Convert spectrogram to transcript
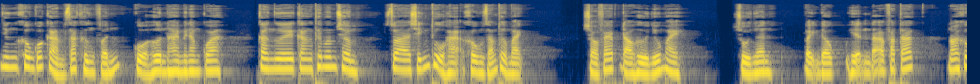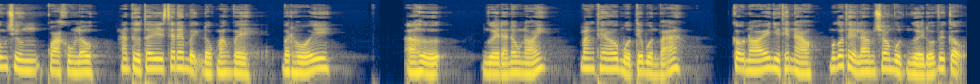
nhưng không có cảm giác hưng phấn của hơn 20 năm qua, cả người càng thêm âm trầm, dọa chính thủ hạ không dám thở mạnh. Cho phép Đào Hừ nhíu mày. "Chủ nhân, bệnh độc hiện đã phát tác, nói không chừng qua không lâu, Hàn Tử Tây sẽ đem bệnh độc mang về." Bất hối. "À hử." Người đàn ông nói, mang theo một tia buồn bã. "Cậu nói như thế nào mới có thể làm cho một người đối với cậu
